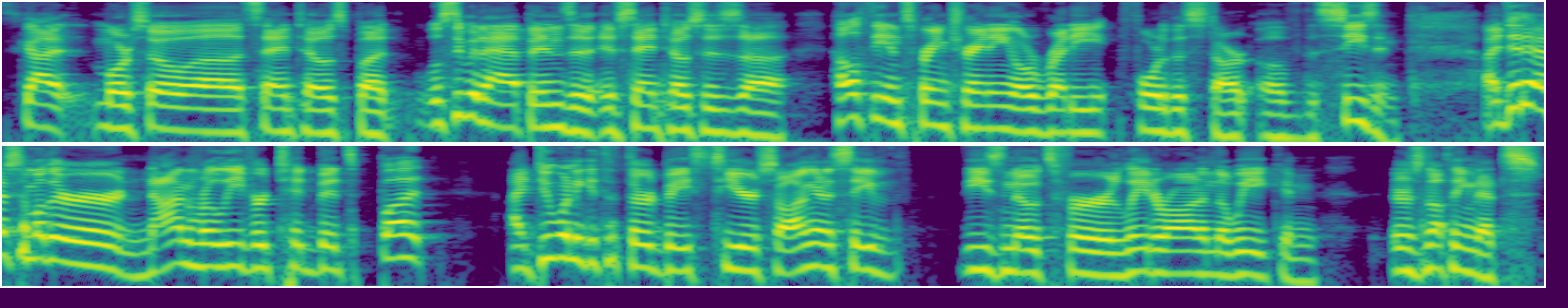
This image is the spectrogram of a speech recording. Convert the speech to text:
Scott more so uh, Santos, but we'll see what happens if Santos is uh, healthy in spring training or ready for the start of the season. I did have some other non-reliever tidbits, but I do want to get to third base tier, so I'm going to save these notes for later on in the week. And there's nothing that's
